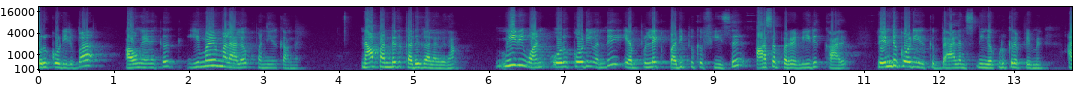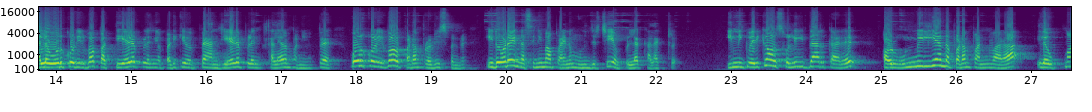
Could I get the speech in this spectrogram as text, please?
ஒரு கோடி ரூபாய் அவங்க எனக்கு இமயமலை அளவுக்கு பண்ணியிருக்காங்க. நான் பண்ணுறது கடுகு அளவு தான். மீதி ஒன் ஒரு கோடி வந்து என் பிள்ளைக்கு படிப்புக்கு ஃபீஸு ஆசைப்படுற வீடு காரு ரெண்டு கோடி இருக்குது பேலன்ஸ் நீங்கள் கொடுக்குற பேமெண்ட் அதில் ஒரு கோடி ரூபாய் பத்து ஏழை பிள்ளைங்களை படிக்க வைப்பேன் அஞ்சு ஏழை பிள்ளைங்க கல்யாணம் பண்ணி வைப்பேன். ஒரு கோடி ரூபாய் ஒரு படம் ப்ரொடியூஸ் பண்ணுறேன் இதோட எங்கள் சினிமா பயணம் முடிஞ்சிருச்சு என் பிள்ளை கலெக்டர் இன்னைக்கு வரைக்கும் அவர் சொல்லிக்கிட்டு தான் இருக்காரு. அவர் உண்மையிலேயே அந்த படம் பண்ணுவாரா? இல்லை உப்மா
